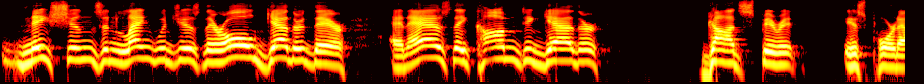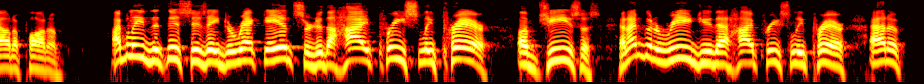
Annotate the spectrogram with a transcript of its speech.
nations and languages, they're all gathered there. And as they come together, God's Spirit is poured out upon them. I believe that this is a direct answer to the high priestly prayer of Jesus. And I'm going to read you that high priestly prayer out of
